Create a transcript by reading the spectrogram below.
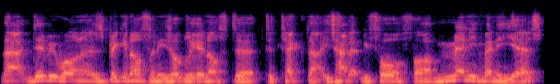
that. David Warner is big enough and he's ugly enough to to take that. He's had it before for many, many years.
